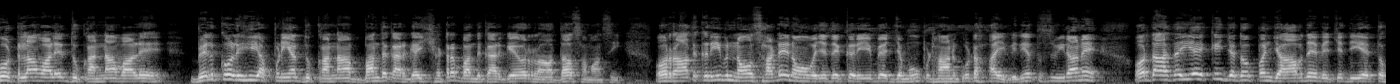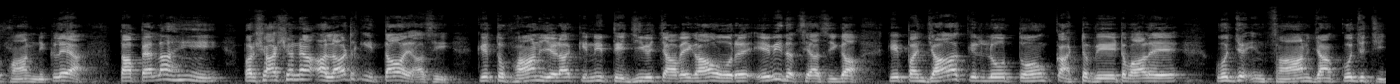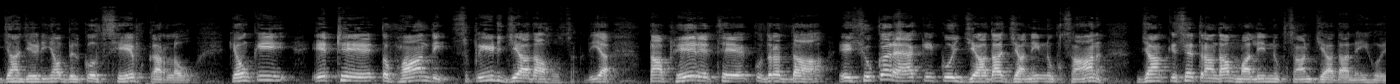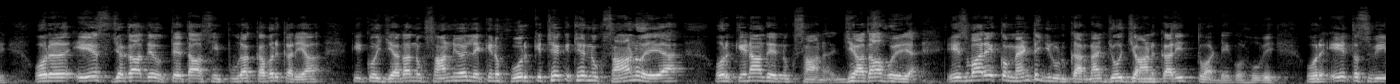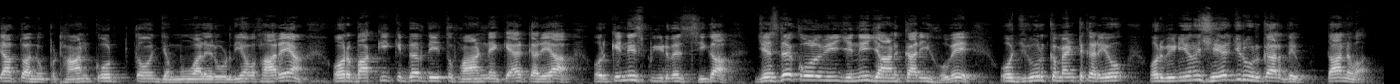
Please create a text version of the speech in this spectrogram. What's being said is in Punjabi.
ਹੋਟਲਾਂ ਵਾਲੇ, ਦੁਕਾਨਾਂ ਵਾਲੇ ਬਿਲਕੁਲ ਹੀ ਆਪਣੀਆਂ ਦੁਕਾਨਾਂ ਬੰਦ ਕਰ ਗਏ, ਸ਼ਟਰ ਬੰਦ ਕਰ ਗਏ ਔਰ ਰਾਤ ਦਾ ਸਮਾਂ ਸੀ। ਔਰ ਰਾਤ ਕਰੀਬ 9:30 ਵਜੇ ਦੇ ਕਰੀਬ ਇਹ ਜੰਮੂ ਪਠਾਨਕੋਟ ਹਾਈਵੇ ਦੀਆਂ ਤਸਵੀਰਾਂ ਨੇ। ਔਰ ਦੱਸ ਹੀ ਕਿ ਜਦੋਂ ਪੰਜਾਬ ਦੇ ਵਿੱਚ ਦੀ ਇਹ ਤੂਫਾਨ ਨਿਕਲਿਆ, ਤਾਂ ਪਹਿਲਾਂ ਹੀ ਪ੍ਰਸ਼ਾਸਨ ਨੇ ਅਲਰਟ ਕੀਤਾ ਹੋਇਆ ਸੀ ਕਿ ਤੂਫਾਨ ਜਿਹੜਾ ਕਿੰਨੀ ਤੇਜ਼ੀ ਵਿੱਚ ਆਵੇਗਾ ਔਰ ਇਹ ਵੀ ਦੱਸਿਆ ਸੀਗਾ ਕਿ 50 ਕਿਲੋ ਤੋਂ ਘੱਟ weight ਵਾਲੇ ਕੁਝ ਇਨਸਾਨ ਜਾਂ ਕੁਝ ਚੀਜ਼ਾਂ ਜਿਹੜੀਆਂ ਉਹ ਬਿਲਕੁਲ ਸੇਫ ਕਰ ਲਓ, ਕਿਉਂਕਿ ਇੱਥੇ ਤੂਫਾਨ ਦੀ ਸਪੀਡ ਜ਼ਿਆਦਾ ਹੋ ਸਕਦੀ ਆ। ਤਾਂ ਫਿਰ ਇੱਥੇ ਕੁਦਰਤ ਦਾ ਇਹ ਸ਼ੁਕਰ ਹੈ ਕਿ ਕੋਈ ਜ਼ਿਆਦਾ ਜਾਨੀ ਨੁਕਸਾਨ ਜਾਂ ਕਿਸੇ ਤਰ੍ਹਾਂ ਦਾ ਮਾਲੀ ਨੁਕਸਾਨ ਜ਼ਿਆਦਾ ਨਹੀਂ ਹੋਏ। ਔਰ ਇਸ ਜਗ੍ਹਾ ਦੇ ਉੱਤੇ ਤਾਂ ਅਸੀਂ ਪੂਰਾ ਕਵਰ ਕਰਿਆ ਕਿ ਕੋਈ ਜ਼ਿਆਦਾ ਨੁਕਸਾਨ ਨਹੀਂ ਹੋਇਆ ਲੇਕਿਨ ਹੋਰ ਕਿੱਥੇ-ਕਿੱਥੇ ਨੁਕਸਾਨ ਹੋਏ ਆ ਔਰ ਕਿਹਨਾਂ ਦੇ ਨੁਕਸਾਨ ਜ਼ਿਆਦਾ ਹੋਏ ਆ। ਇਸ ਬਾਰੇ ਕਮੈਂਟ ਜ਼ਰੂਰ ਕਰਨਾ ਜੋ ਜਾਣਕਾਰੀ ਤੁਹਾਡੇ ਕੋਲ ਹੋਵੇ। ਔਰ ਇਹ ਤਸਵੀਰਾਂ ਤੁਹਾਨੂੰ ਪਠਾਨਕੋਟ ਤੋਂ ਜੰਮੂ ਵਾਲੇ ਰੋਡ ਦੀਆਂ ਵਿਖਾ ਰਹੇ ਹਾਂ। ਔਰ ਬਾਕੀ ਕਿੱਧਰ ਦੀ ਤੂਫਾਨ ਨੇ ਕਹਿਰ ਕਰਿਆ ਔਰ ਕਿੰਨੀ ਸਪੀਡ ਵਿੱਚ ਸੀਗਾ, ਜਿਸ ਦੇ ਕੋਲ ਵੀ ਜਿੰਨੀ ਜਾਣਕਾਰੀ ਹੋਵੇ, ਉਹ ਜ਼ਰੂਰ ਕਮੈਂਟ ਕਰਿਓ ਔਰ ਵੀਡੀਓ ਨੂੰ ਸ਼ੇਅਰ ਜ਼ਰੂਰ ਕਰ ਦਿਓ। ਧੰਨਵਾਦ।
